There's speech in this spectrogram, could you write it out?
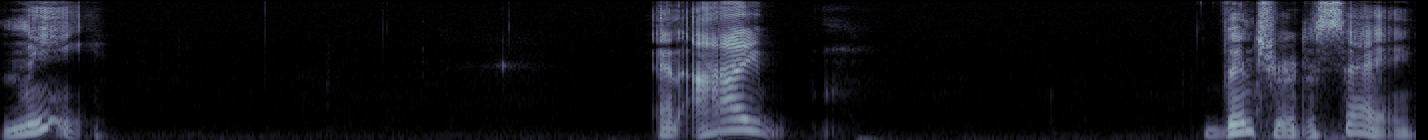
me. And I venture to say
